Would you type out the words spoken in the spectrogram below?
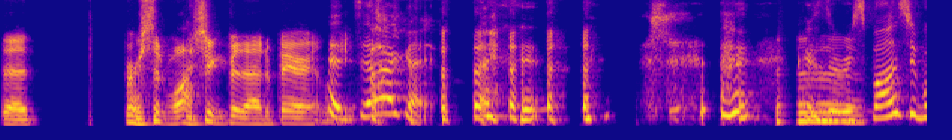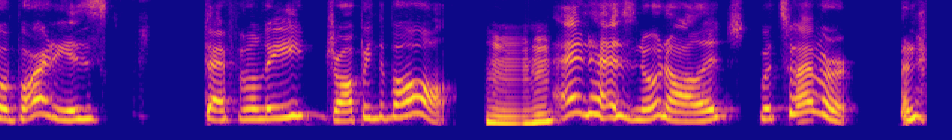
the person watching for that, apparently. Exactly. Because the responsible party is definitely dropping the ball mm-hmm. and has no knowledge whatsoever on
